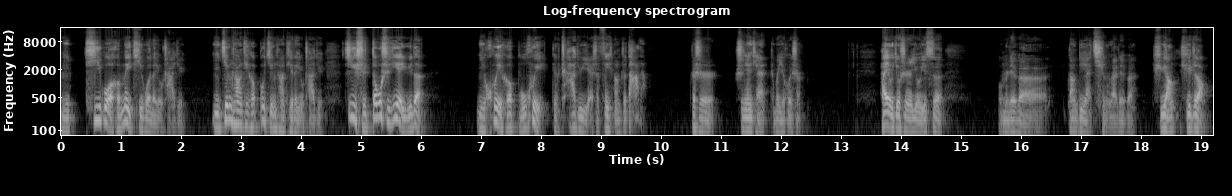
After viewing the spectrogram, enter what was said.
你踢过和没踢过的有差距，你经常踢和不经常踢的有差距，即使都是业余的，你会和不会这个差距也是非常之大的。这是十年前这么一回事还有就是有一次，我们这个当地啊请了这个徐阳徐指导，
